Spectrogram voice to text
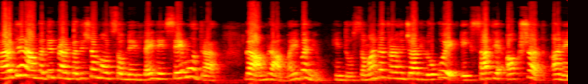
અયોધ્યા રામ મંદિર પ્રાણ પ્રતિષ્ઠા મહોત્સવને લઈને સેમોદ્રા ગામ રામમય બન્યું. હિન્દુ સમાજના ત્રણ હજાર લોકોએ એક સાથે અક્ષત અને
